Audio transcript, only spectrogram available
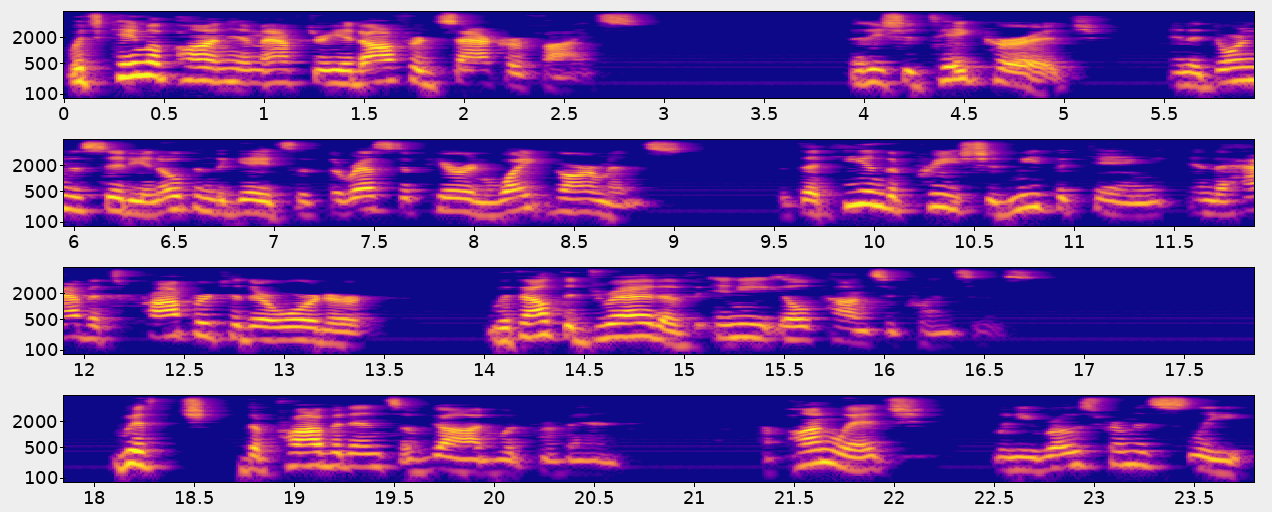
which came upon him after he had offered sacrifice, that he should take courage and adorn the city and open the gates, that the rest appear in white garments, but that he and the priest should meet the king in the habits proper to their order, without the dread of any ill consequences, which the providence of God would prevent. Upon which, when he rose from his sleep,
